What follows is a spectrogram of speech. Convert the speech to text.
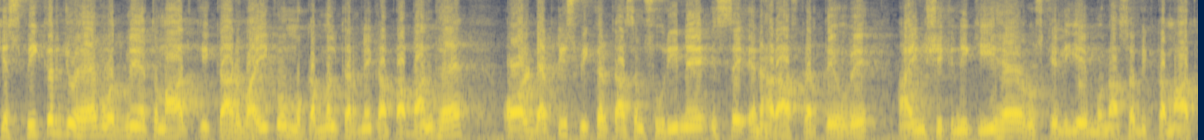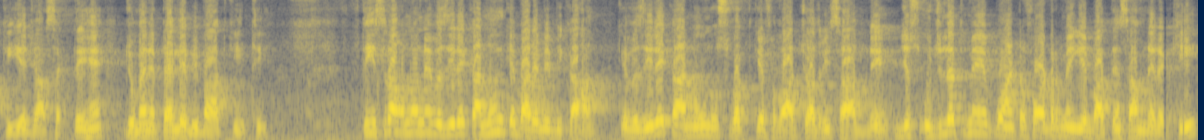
कि स्पीकर जो है वो अदम अतमाद की कार्रवाई को मुकम्मल करने का पाबंद है और डेप्टी स्पीकर कासम सूरी ने इससे इनहराफ करते हुए आइन शिकनी की है और उसके लिए मुनासब इकदाम किए जा सकते हैं, जो मैंने पहले भी बात की थी। तीसरा, उन्होंने वज़ीर कानून के बारे में भी कहा कि वज़ीर कानून उस वक्त के फवाद चौधरी साहब ने, जिस उजलत में पॉइंट ऑफ़ ऑर्डर में ये बातें सामने रखी,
